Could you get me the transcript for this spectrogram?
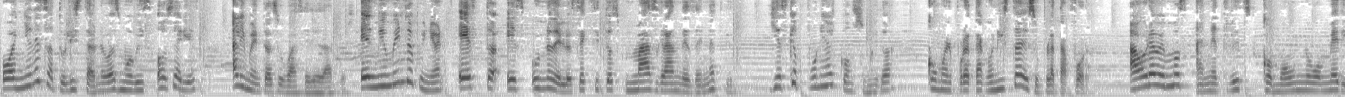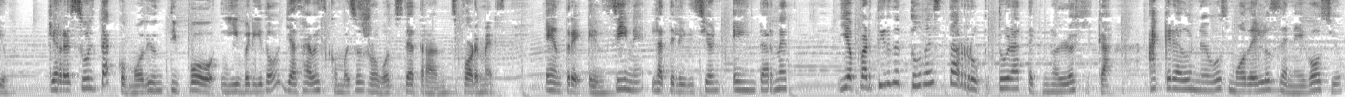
o añades a tu lista nuevas movies o series, alimenta su base de datos. En mi humilde opinión, esto es uno de los éxitos más grandes de Netflix, y es que pone al consumidor como el protagonista de su plataforma. Ahora vemos a Netflix como un nuevo medio, que resulta como de un tipo híbrido, ya sabes, como esos robots de Transformers, entre el cine, la televisión e Internet. Y a partir de toda esta ruptura tecnológica, ha creado nuevos modelos de negocio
